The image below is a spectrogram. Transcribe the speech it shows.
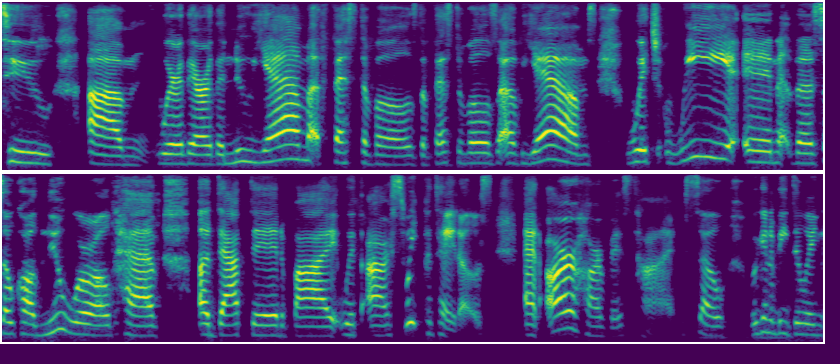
to um, where there are the new yam festivals, the festivals of yams, which we in the so-called New World have adapted by with our sweet potatoes at our harvest time. So we're going to be doing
